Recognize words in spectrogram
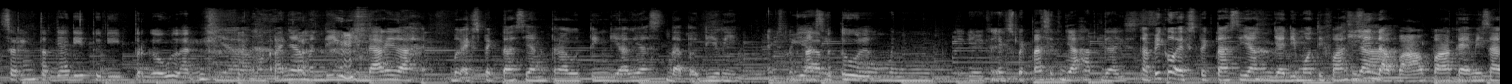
Sering terjadi itu di pergaulan. Ya, makanya mending hindari lah berekspektasi yang terlalu tinggi alias nggak tahu diri. Ekspektasi Iya, betul. tuh men- ya, ekspektasi itu jahat, guys. Tapi kok ekspektasi yang jadi motivasi sih Iya. nggak apa-apa. Kayak misal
